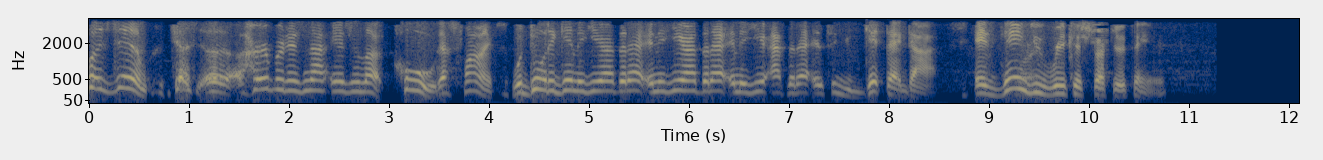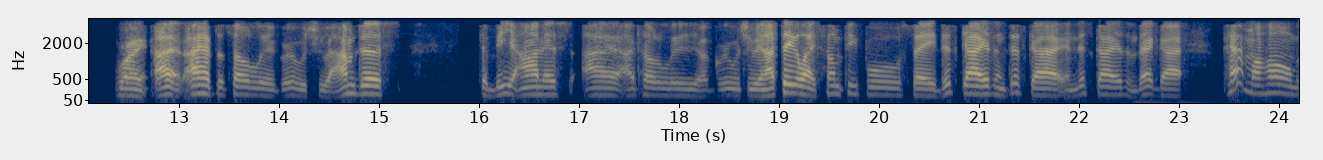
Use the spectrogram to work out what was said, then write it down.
But Jim, just uh, Herbert is not Andrew Luck. Cool, that's fine. We'll do it again the year after that, and the year after that, and the year after that until you get that guy, and then right. you reconstruct your team. Right. I I have to totally agree with you. I'm just to be honest, I I totally agree with you, and I think like some people say this guy isn't this guy and this guy isn't that guy. Pat Mahomes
